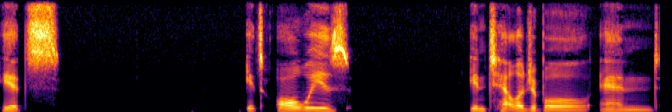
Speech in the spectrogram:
it's it's always intelligible and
